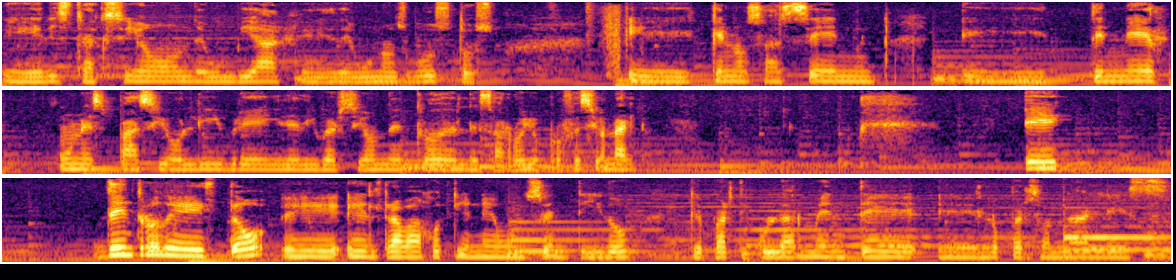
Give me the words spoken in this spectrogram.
eh, distracción, de un viaje, de unos gustos. Eh, que nos hacen eh, tener un espacio libre y de diversión dentro del desarrollo profesional. Eh, dentro de esto, el trabajo tiene un sentido que particularmente en lo personal es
